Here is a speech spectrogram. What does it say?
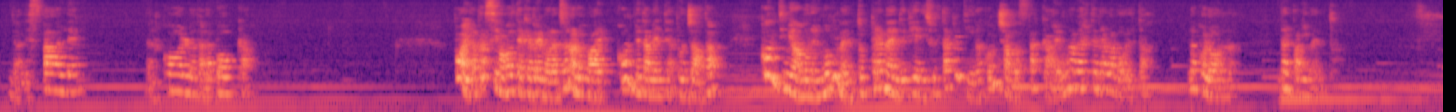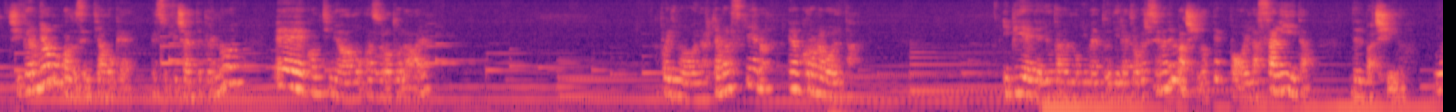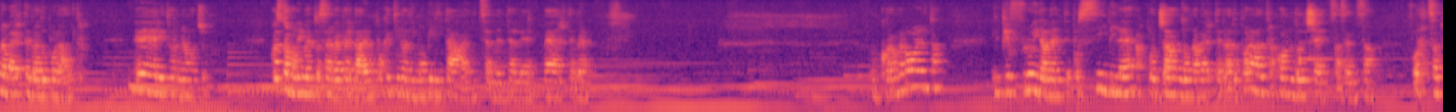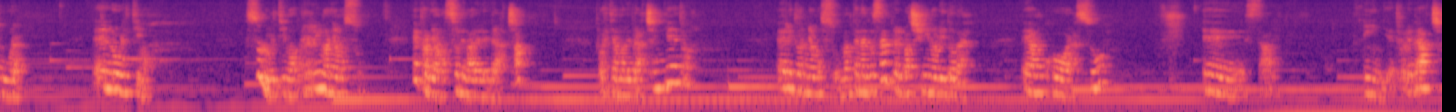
dalle spalle, dal collo, dalla bocca. Poi la prossima volta che avremo la zona lombare completamente appoggiata, continuiamo nel movimento premendo i piedi sul tappetino e cominciando a staccare una vertebra alla volta, la colonna, dal pavimento. Ci fermiamo quando sentiamo che è sufficiente per noi e continuiamo a srotolare. Poi di nuovo inarchiamo la schiena e ancora una volta. I piedi aiutano il movimento di retroversione del bacino e poi la salita del bacino, una vertebra dopo l'altra. E ritorniamo giù. Questo movimento serve per dare un pochettino di mobilità inizialmente alle vertebre ancora una volta, il più fluidamente possibile, appoggiando una vertebra dopo l'altra con dolcezza, senza forzature. E l'ultimo. Sull'ultimo rimaniamo su e proviamo a sollevare le braccia. Portiamo le braccia indietro e ritorniamo su, mantenendo sempre il bacino lì dov'è. E ancora su e sali e indietro le braccia.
